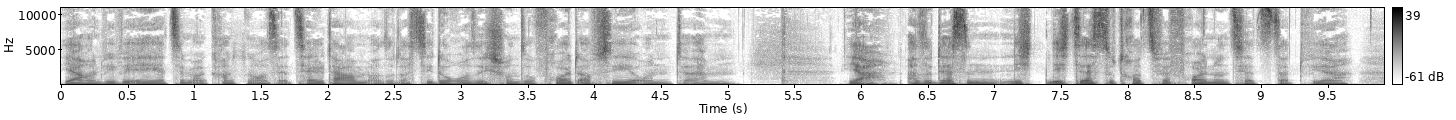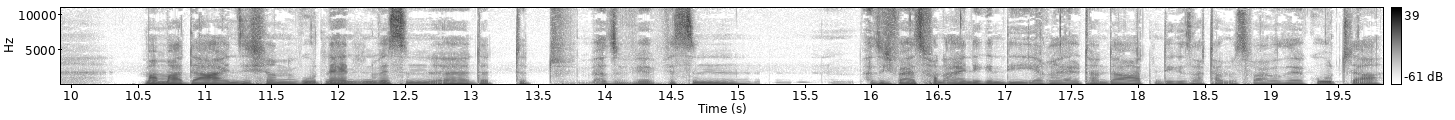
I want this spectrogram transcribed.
ja, und wie wir ihr jetzt im Krankenhaus erzählt haben, also dass die Doro sich schon so freut auf sie und ähm, ja, also dessen, nicht, nichtsdestotrotz, wir freuen uns jetzt, dass wir Mama da in sicheren, guten Händen wissen, äh, dass, dass, also wir wissen, also ich weiß von einigen, die ihre Eltern da hatten, die gesagt haben, es war sehr gut da.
